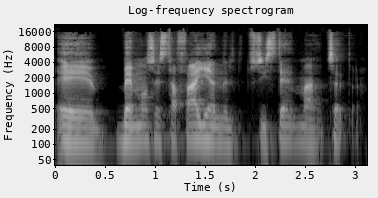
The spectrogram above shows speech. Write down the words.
eh, vemos esta falla en el sistema, etcétera.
